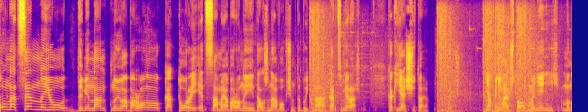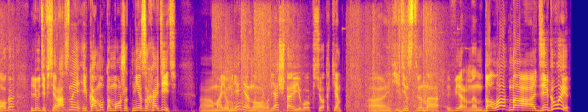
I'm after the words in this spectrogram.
полноценную доминантную оборону, которой эта самая оборона и должна, в общем-то, быть на карте Мираж. Как я считаю. Я понимаю, что мнений много, люди все разные, и кому-то может не заходить э, мое мнение, но я считаю его все-таки э, единственно верным. Да ладно, диглы!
